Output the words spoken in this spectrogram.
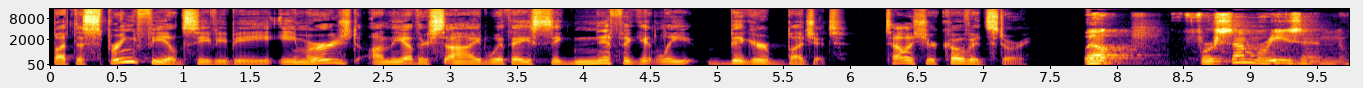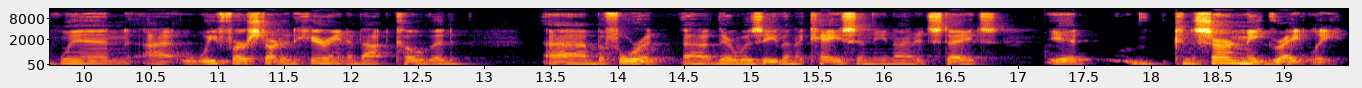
but the Springfield CVB emerged on the other side with a significantly bigger budget. Tell us your COVID story. Well, for some reason, when I, we first started hearing about COVID, uh, before it, uh, there was even a case in the United States, it concerned me greatly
